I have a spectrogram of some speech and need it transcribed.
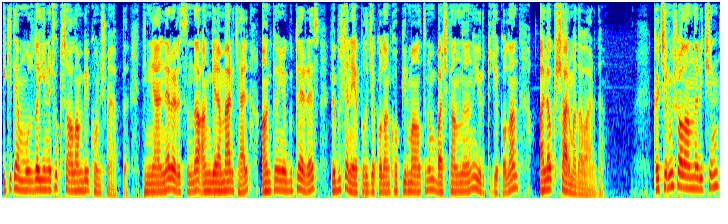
2 Temmuz'da yine çok sağlam bir konuşma yaptı. Dinleyenler arasında Angela Merkel, Antonio Guterres ve bu sene yapılacak olan COP26'nın başkanlığını yürütecek olan Alok Sharma da vardı. Kaçırmış olanlar için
